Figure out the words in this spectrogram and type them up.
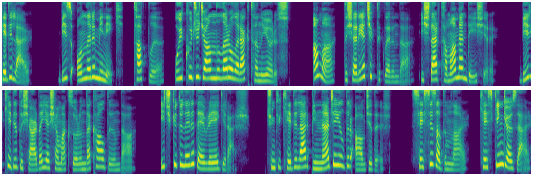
Kediler. Biz onları minik, tatlı, uykucu canlılar olarak tanıyoruz. Ama dışarıya çıktıklarında işler tamamen değişir. Bir kedi dışarıda yaşamak zorunda kaldığında içgüdüleri devreye girer. Çünkü kediler binlerce yıldır avcıdır. Sessiz adımlar, keskin gözler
